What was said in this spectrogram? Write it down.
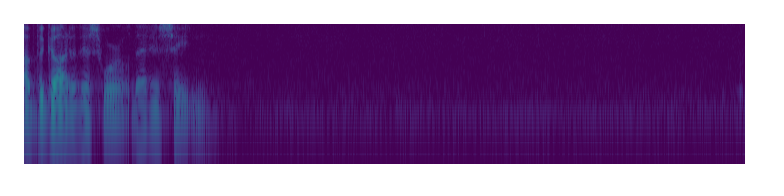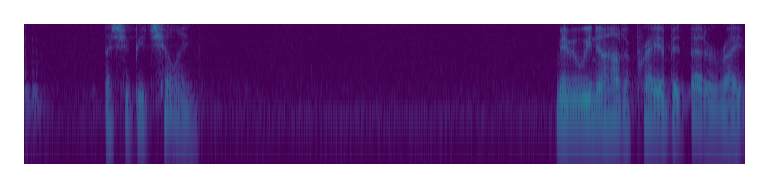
of the God of this world, that is Satan. That should be chilling. Maybe we know how to pray a bit better, right?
